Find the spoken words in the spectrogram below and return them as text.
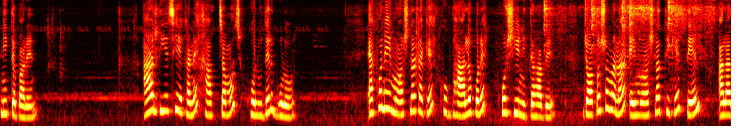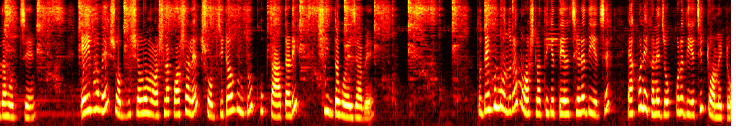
নিতে পারেন। আর দিয়েছি এখানে হাফ চামচ হলুদের গুঁড়ো। এখন এই মশলাটাকে খুব ভালো করে কষিয়ে নিতে হবে। যত সময় না এই মশলার থেকে তেল আলাদা হচ্ছে। এইভাবে সবজির সঙ্গে মশলা কষালে সবজিটাও কিন্তু খুব তাড়াতাড়ি সিদ্ধ হয়ে যাবে। তো দেখুন বন্ধুরা, মশলা থেকে তেল ছেড়ে দিয়েছে। এখন এখানে যোগ করে দিয়েছি টমেটো।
